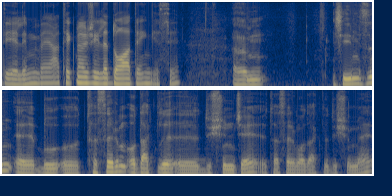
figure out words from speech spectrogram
diyelim veya teknolojiyle doğa dengesi. Um, şeyimizin e, bu e, tasarım odaklı e, düşünce, e, tasarım odaklı düşünme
